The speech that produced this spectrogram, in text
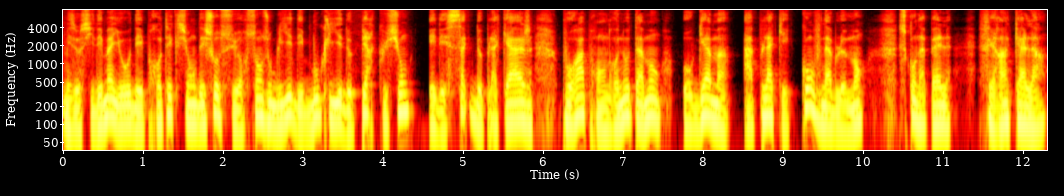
mais aussi des maillots, des protections, des chaussures, sans oublier des boucliers de percussion et des sacs de plaquage pour apprendre notamment aux gamins à plaquer convenablement, ce qu'on appelle faire un câlin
